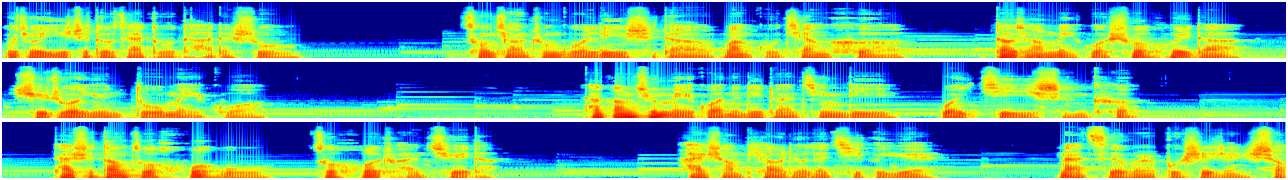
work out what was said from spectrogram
我就一直都在读他的书，从讲中国历史的《万古江河》，到讲美国社会的许卓云读美国。他刚去美国的那段经历，我记忆深刻。他是当做货物坐货船去的，海上漂流了几个月，那滋味不是人受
